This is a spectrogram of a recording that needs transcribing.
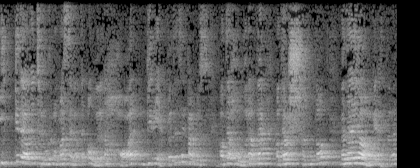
Ikke det at jeg tror om meg selv at jeg allerede har grepet det, sier Paulus. At jeg holder det, at jeg, at jeg har skjønt alt. Men jeg jager etter det.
